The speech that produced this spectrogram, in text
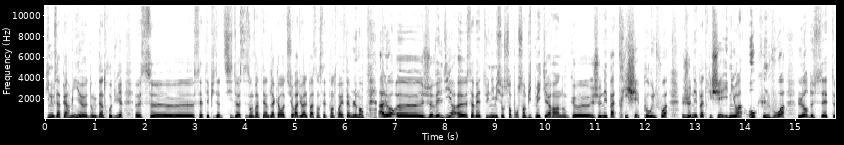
qui nous a permis euh, donc d'introduire ce, cet épisode 6 de la saison 21 de la carotte sur Radio Alpha 107.3 FM Le Mans. Alors je vais le dire, ça va être une émission 100% beatmaker, hein, donc je n'ai pas triché pour une fois, je n'ai pas triché, il n'y aura aucune voix lors de cette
